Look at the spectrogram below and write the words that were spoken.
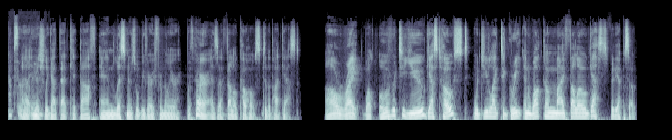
Absolutely. Uh, initially got that kicked off, and listeners will be very familiar with her as a fellow co host to the podcast. All right. Well, over to you, guest host. Would you like to greet and welcome my fellow guests for the episode?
